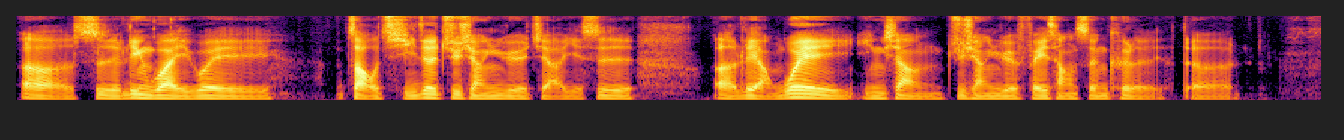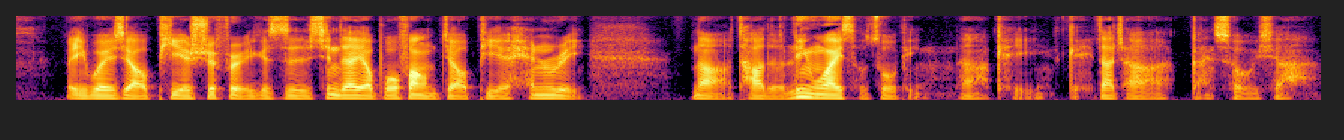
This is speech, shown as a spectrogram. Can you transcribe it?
呃，是另外一位早期的具象音乐家，也是呃两位影响具象音乐非常深刻的呃。一位叫 Pierre Schiffer，一个是现在要播放叫 Pierre Henry，那他的另外一首作品，那可以给大家感受一下。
